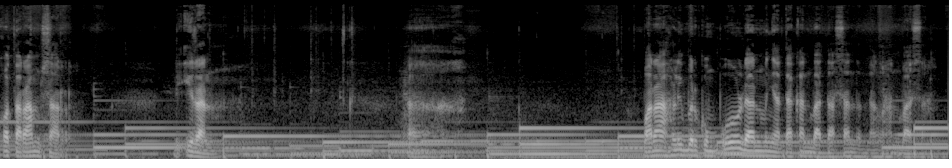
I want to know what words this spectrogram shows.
kota Ramsar di Iran. Uh, para ahli berkumpul dan menyatakan batasan tentang lahan basah.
